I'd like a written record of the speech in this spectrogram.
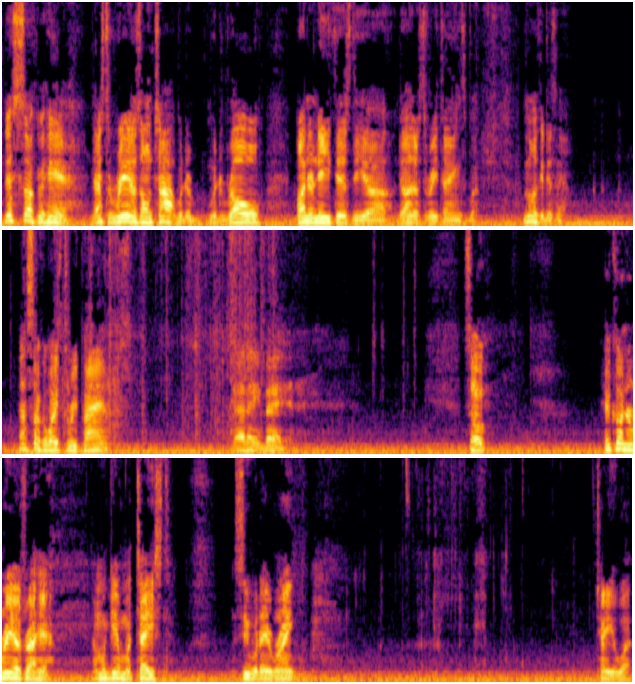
This sucker here, that's the ribs on top with the with the roll Underneath is the uh, the other three things, but look at this now. That sucker weighs three pounds. That ain't bad. So, here come the ribs right here. I'm gonna give them a taste, see where they rank. Tell you what,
